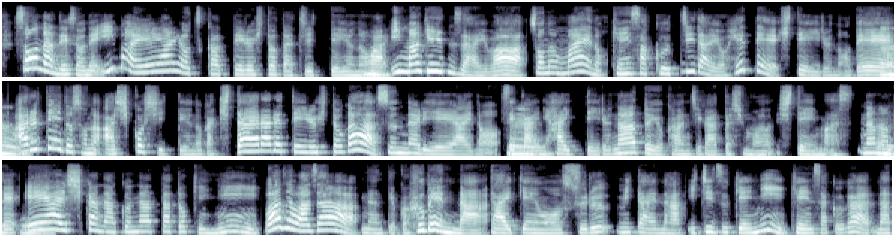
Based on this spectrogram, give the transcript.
そうなんですよね。今 AI を使ってる人たちっていうのは、うん、今現在はその前の検索時代を経てきているので、うん、ある程度その足腰っていうのが鍛えられている人がすんなり AI の世界に入っているなという感じが私もしています。なので、AI しかなくなった時に、わざわざ、なんていうか不便な体験をするみたいな位置づけに検索がなっ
